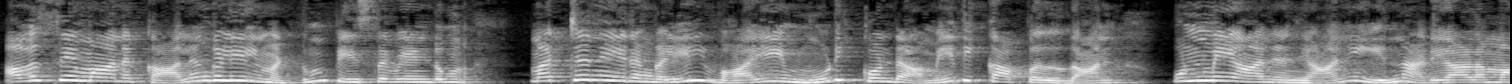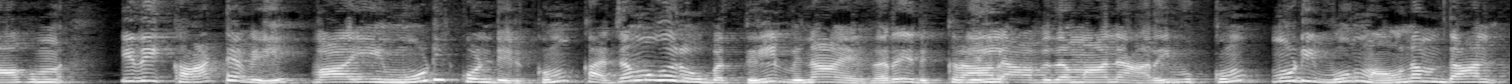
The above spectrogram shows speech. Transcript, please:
அவசியமான காலங்களில் மட்டும் பேச வேண்டும். மற்ற நேரங்களில் வாயை மூடிக்கொண்டு அமைதி காப்பதுதான் உண்மையான ஞானியின் அடையாளமாகும். இதை காட்டவே வாயை மூடிக்கொண்டிருக்கும் கஜமுக ரூபத்தில் விநாயகர் இருக்கிறார். எல்லா விதமான அறிவுக்கும் முடிவு மௌனம்தான்.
